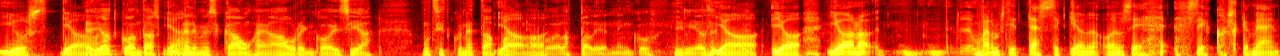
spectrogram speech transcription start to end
Just, joo. Ja jotkut on taas joo. puhelimessa kauhean aurinkoisia, mutta sitten kun ne tapaa, joo. niin voi olla paljon niin kuin hiljaisempia. Joo, joo, joo, no varmasti tässäkin on, on se, se, koska mä en,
